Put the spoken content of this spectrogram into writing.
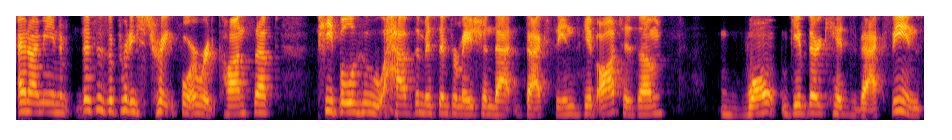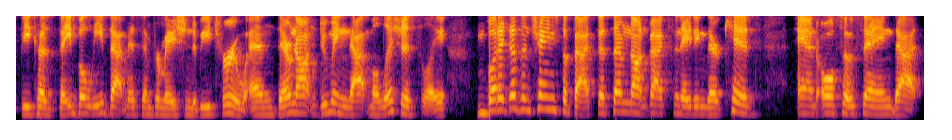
And I mean, this is a pretty straightforward concept. People who have the misinformation that vaccines give autism won't give their kids vaccines because they believe that misinformation to be true and they're not doing that maliciously. But it doesn't change the fact that them not vaccinating their kids and also saying that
